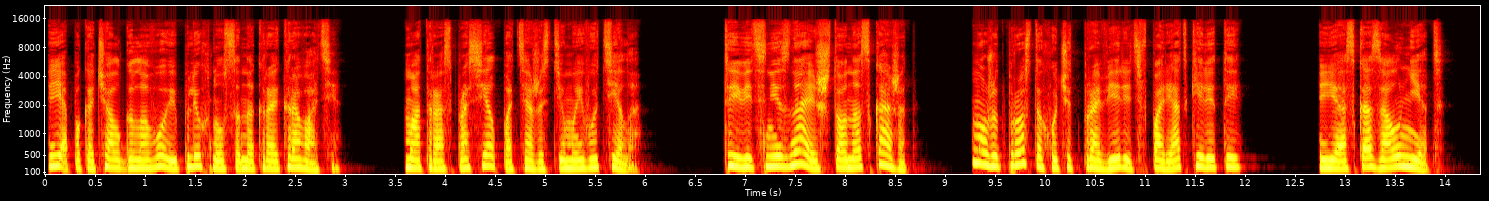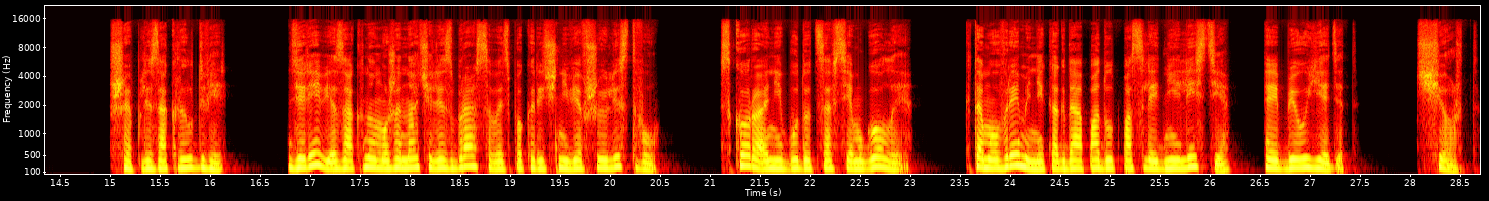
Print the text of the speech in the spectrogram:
Я покачал головой и плюхнулся на край кровати. Матрас просел под тяжестью моего тела. «Ты ведь не знаешь, что она скажет. Может, просто хочет проверить, в порядке ли ты?» Я сказал «нет». Шепли закрыл дверь. Деревья за окном уже начали сбрасывать покоричневевшую листву. Скоро они будут совсем голые. К тому времени, когда опадут последние листья, Эбби уедет. Черт,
